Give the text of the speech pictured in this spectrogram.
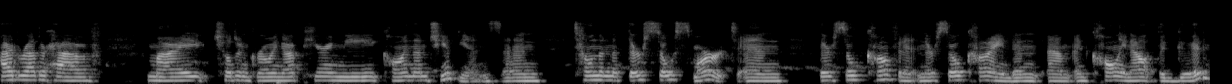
I'd rather have my children growing up hearing me calling them champions and telling them that they're so smart and they're so confident and they're so kind and um, and calling out the good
